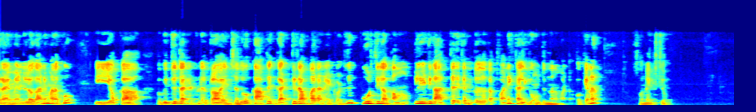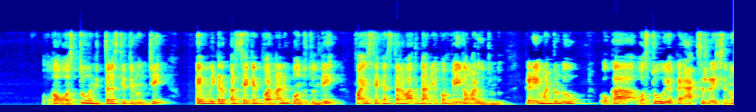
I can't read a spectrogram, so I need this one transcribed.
డ్రైమెండ్లో కానీ మనకు ఈ యొక్క విద్యుత్ అనేటువంటిది ప్రవహించదు. కాకపోతే గట్టి రబ్బర్ అనేటువంటిది పూర్తిగా కంప్లీట్గా అత్యధిక నిరోధకత్వాన్ని కలిగి ఉంటుంది అనమాట ఓకేనా? సో నెక్స్ట్ ఒక వస్తువు నిచ్చల స్థితి నుంచి ఫైవ్ మీటర్ పర్ సెకండ్ త్వరణాన్ని పొందుతుంది. ఫైవ్ సెకండ్స్ తర్వాత దాని యొక్క వేగం అడుగుతుండు. ఇక్కడ ఏమంటుండు? ఒక వస్తువు యొక్క యాక్సిలరేషన్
